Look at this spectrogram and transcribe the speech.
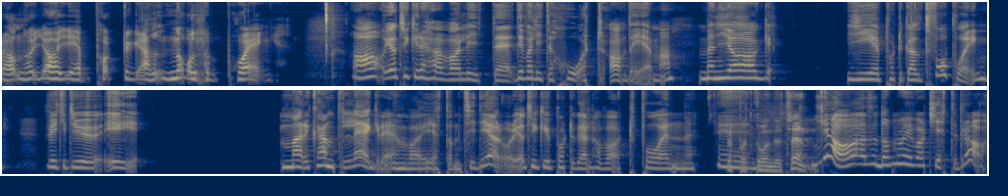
öron och jag ger Portugal noll poäng. Ja, och jag tycker det här var lite, det var lite hårt av dig, Emma. Men jag ger Portugal två poäng, vilket ju är markant lägre än vad jag gett dem tidigare år. Jag tycker ju Portugal har varit på en... eh, Uppåtgående trend. Ja, alltså de har ju varit jättebra.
